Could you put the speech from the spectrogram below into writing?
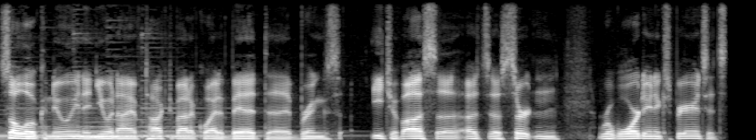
solo canoeing, and you and I have talked about it quite a bit. Uh, it brings each of us a, a, a certain rewarding experience. It's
